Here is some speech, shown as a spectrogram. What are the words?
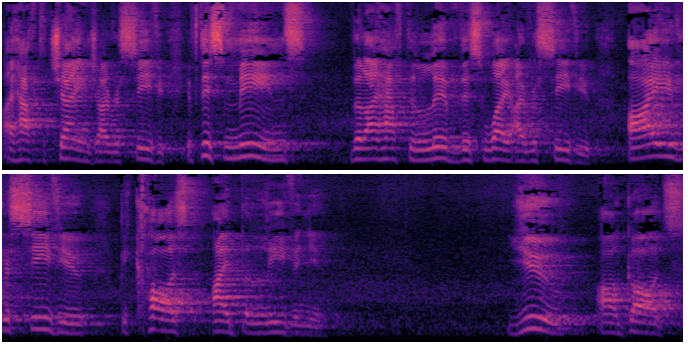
I have to change, I receive you. If this means that I have to live this way. I receive you. I receive you because I believe in you. You are God's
